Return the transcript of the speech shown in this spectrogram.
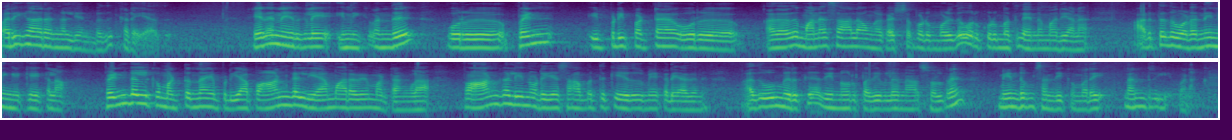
பரிகாரங்கள் என்பது கிடையாது. என்ன நேர்களே இன்றைக்கி வந்து ஒரு பெண் இப்படிப்பட்ட ஒரு அதாவது மனசால் அவங்க கஷ்டப்படும் பொழுது ஒரு குடும்பத்தில் என்ன மாதிரியான அடுத்தது உடனே நீங்கள் கேட்கலாம். பெண்களுக்கு மட்டும்தான் இப்படியா? அப்போ ஆண்கள் ஏமாறவே மாட்டாங்களா? இப்போ ஆண்களினுடைய சாபத்துக்கு எதுவுமே கிடையாதுன்னு. அதுவும் இருக்குது அது இன்னொரு பதிவில் நான் சொல்கிறேன் மீண்டும் சந்திக்கும் வரை நன்றி வணக்கம்.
